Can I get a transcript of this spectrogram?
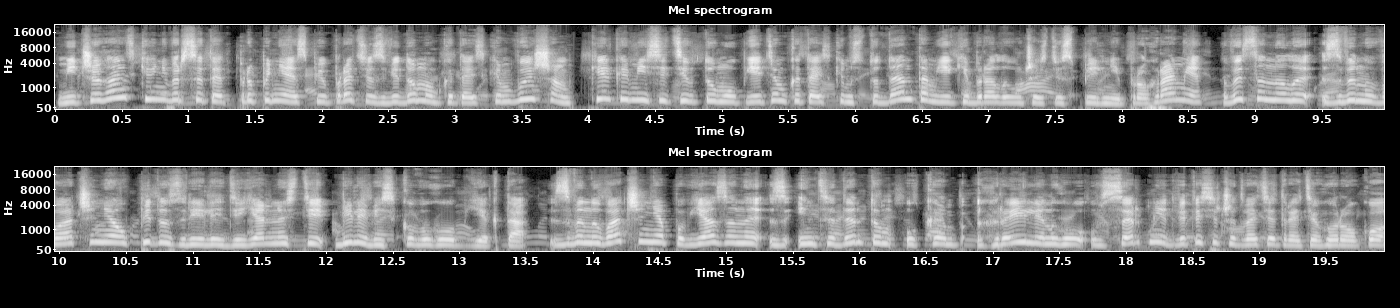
Мічиганський університет припиняє співпрацю з відомим китайським вишем. Кілька місяців тому п'ятьом китайським студентам, які брали участь у спільній програмі, висунули звинувачення у підозрілій діяльності біля військового об'єкта. Звинувачення пов'язане з інцидентом у кемп Грейлінгу у серпні 2023 року.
